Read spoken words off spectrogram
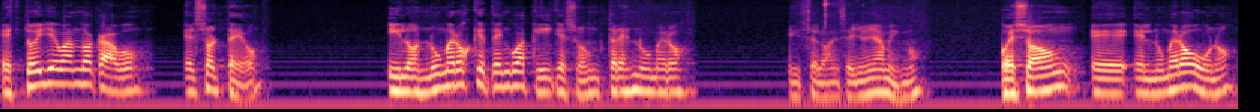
estoy llevando a cabo el sorteo y los números que tengo aquí, que son tres números, y se los enseño ya mismo, pues son eh, el número uno,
